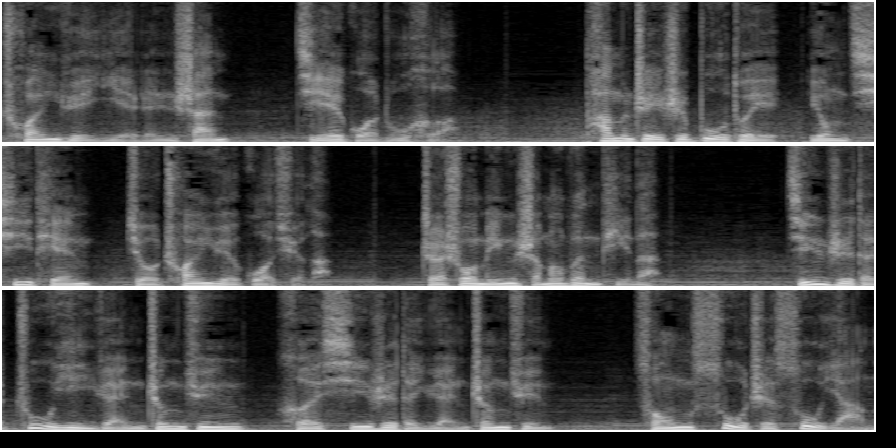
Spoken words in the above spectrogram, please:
穿越野人山。结果如何？他们这支部队用七天就穿越过去了，这说明什么问题呢？今日的驻印远征军和昔日的远征军，从素质素养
